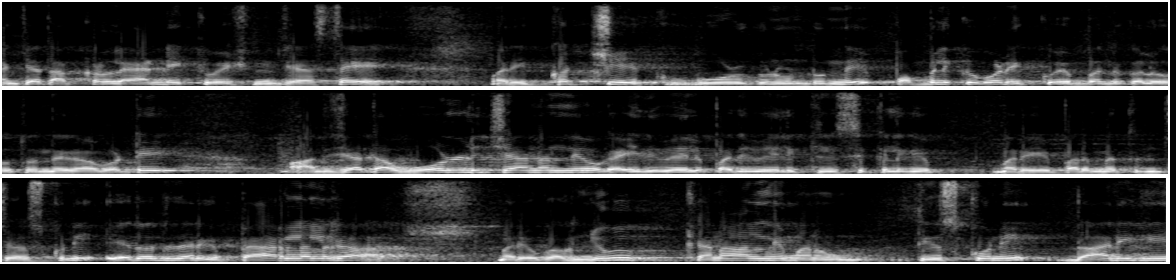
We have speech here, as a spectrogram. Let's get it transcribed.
అంచేత అక్కడ ల్యాండ్ ఎక్వేషన్ చేస్తే మరి ఖర్చు ఎక్కువ కూడుకుని ఉంటుంది. పబ్లిక్ కూడా ఎక్కువ ఇబ్బంది కలుగుతుంది కాబట్టి అందుచేత ఓల్డ్ ఛానల్ని ఒక ఐదు వేలు పదివేలు క్యూసిక్లకి మరి పరిమితం చేసుకుని ఏదో దానికి ప్యారలల్గా మరి ఒక న్యూ కెనాల్ని మనం తీసుకుని దానికి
